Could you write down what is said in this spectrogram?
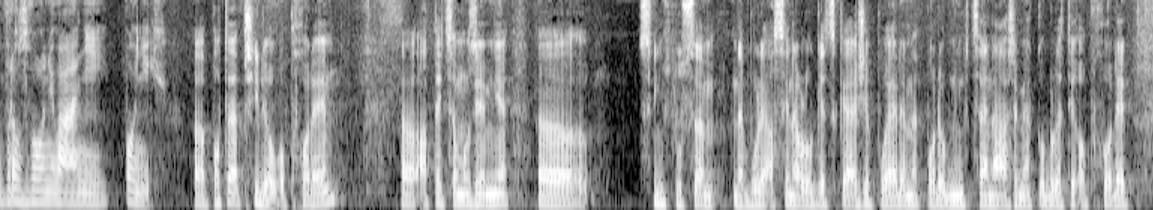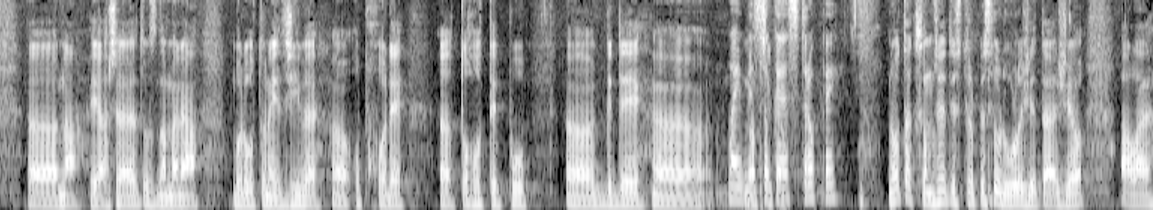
v rozvolňování po nich? Poté přijdou obchody, a teď samozřejmě svým způsobem nebude asi nelogické, že pojedeme podobným scénářem, jako byly ty obchody eh, na jaře. To znamená, budou to nejdříve eh, obchody eh, toho typu, kdy... Mají vysoké stropy? No tak samozřejmě ty stropy jsou důležité, že jo, ale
